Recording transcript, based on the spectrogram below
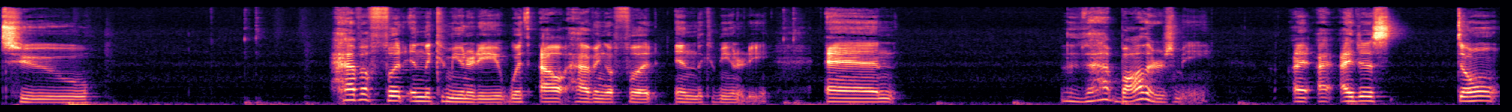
to have a foot in the community without having a foot in the community. And that bothers me. I, I, I just don't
